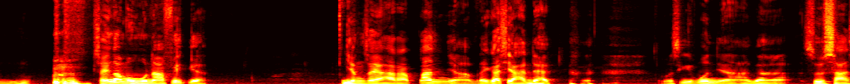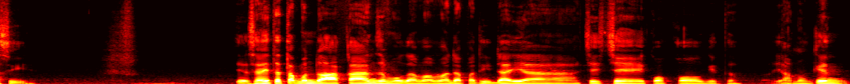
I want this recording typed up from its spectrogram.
saya nggak mau munafik ya. Yang saya harapkan ya mereka syahadat. Meskipun ya agak susah sih. Ya saya tetap mendoakan semoga mama dapat hidayah, Cece, Koko gitu. Ya mungkin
